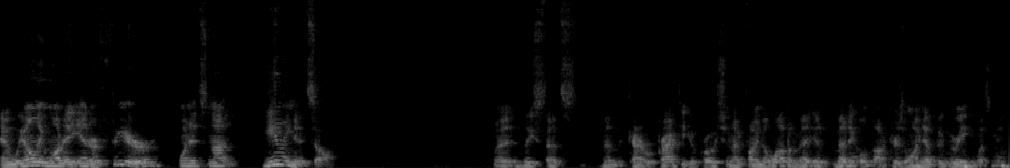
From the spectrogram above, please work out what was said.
And we only want to interfere when it's not healing itself. At least that's been the chiropractic approach. And I find a lot of med- medical doctors wind up agreeing with me.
